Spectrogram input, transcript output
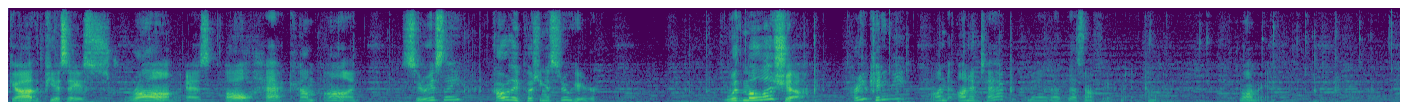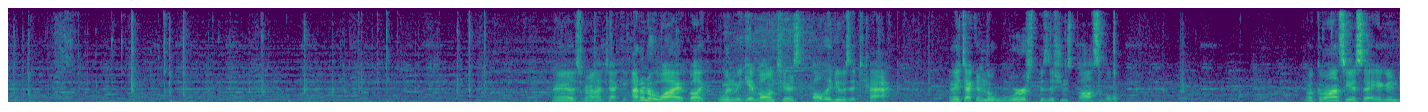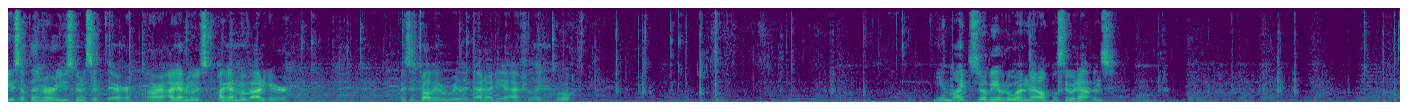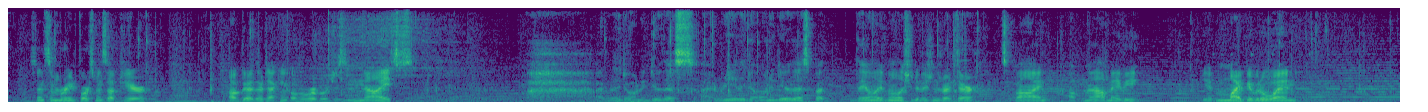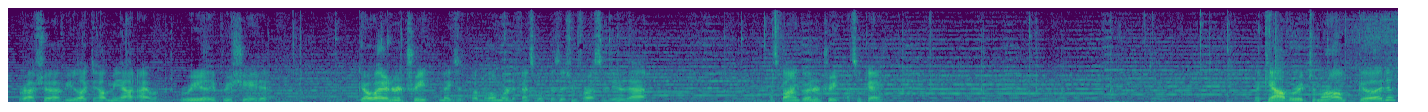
God, the PSA is strong as all heck. Come on. Seriously? How are they pushing us through here? With militia? Are you kidding me? On, on attack? Man, that, that's not fair, man. Come on. Come on, man. Eh, we're not attacking. I don't know why, like, when we get volunteers, all they do is attack. And they attack in the worst positions possible. Well, come on, CSA, you're gonna do something, or are you just gonna sit there? Alright, I gotta move, I gotta move out of here. This is probably a really bad idea, actually. Ooh. You might still be able to win, though. We'll see what happens. Send some reinforcements up to here. Oh, good, they're attacking over river, which is nice really don't want to do this. I really don't want to do this, but they only have militia divisions right there. It's fine. Help them out, maybe. You might be able to win. Russia, if you'd like to help me out, I would really appreciate it. Go ahead and retreat. Makes it a little more defensible position for us to do that. That's fine. Go and retreat. That's okay. The cavalry tomorrow. Good.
